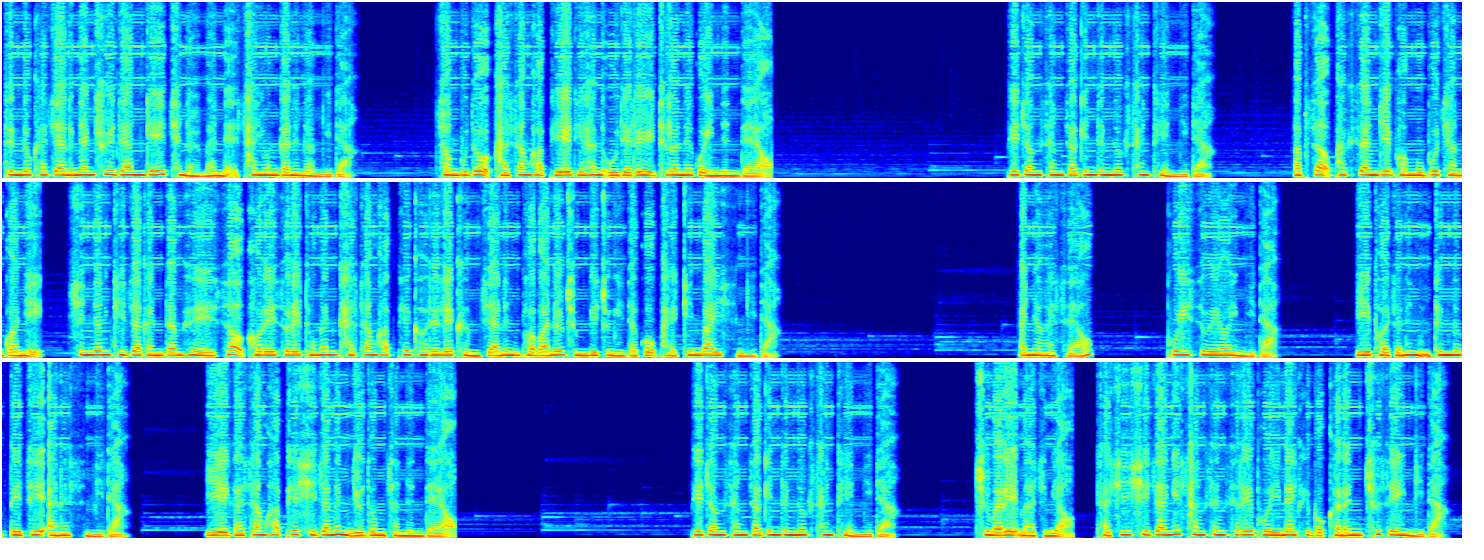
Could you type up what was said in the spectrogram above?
등록하지 않으면 최대 한개의 채널만 사용 가능합니다. 정부도 가상화폐에 대한 우려를 드러내고 있는데요. 비정상적인 등록 상태입니다. 앞서 박상기 법무부 장관이 신년 기자간담회에서 거래소를 통한 가상화폐 거래를 금지하는 법안을 준비 중이라고 밝힌 바 있습니다. 안녕하세요. 보이스웨어입니다. 이 버전은 등록되지 않았습니다. 이에 가상화폐 시장은 유동쳤는데요. 비정상적인 등록 상태입니다. 주말을 맞으며 다시 시장이 상승세를 보이며 회복하는 추세입니다.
